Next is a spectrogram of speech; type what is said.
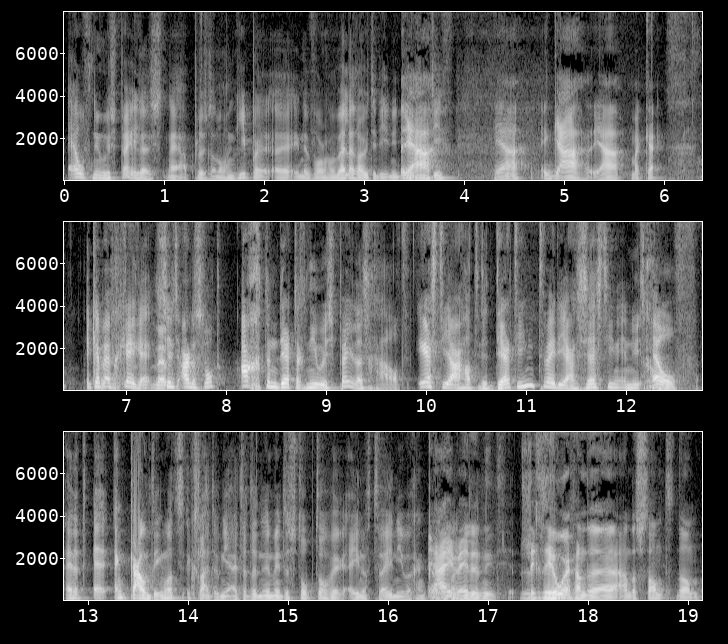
elf nieuwe spelers. Nou ja, plus dan nog een keeper eh, in de vorm van Welleroyter die nu definitief. Ja, ja, ja, maar kijk... Ik heb even gekeken. Sinds Arne Slot 38 nieuwe spelers gehaald. Eerste jaar had hij er 13, tweede jaar 16 en nu 11. En, het, en, en counting, want ik sluit ook niet uit dat er in de winterstop toch weer één of twee nieuwe gaan komen. Ja, je weet het niet. Het ligt heel erg aan de, aan de stand dan,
